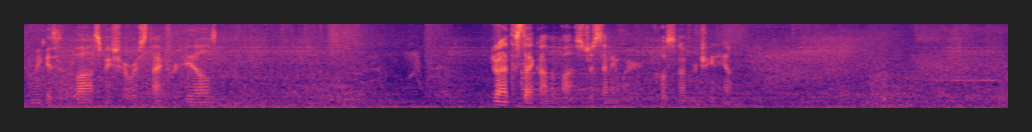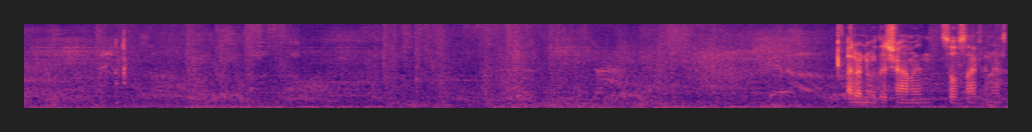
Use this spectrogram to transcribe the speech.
When we get to the boss, make sure we're stacked for heals. You don't have to stack on the boss, just anywhere close enough for heal. I don't know what the shaman soul siphon is.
